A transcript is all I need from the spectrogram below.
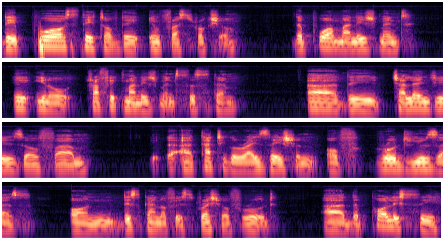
The poor state of the infrastructure, the poor management, eh, you know, traffic management system, uh, the challenges of um, uh, categorization of road users on this kind of a stretch of road, uh, the policy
